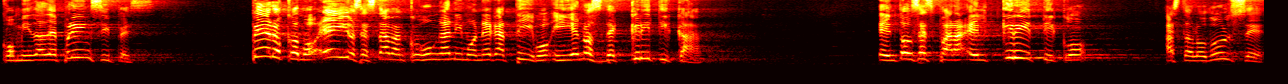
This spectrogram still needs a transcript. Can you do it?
comida de príncipes. Pero como ellos estaban con un ánimo negativo y llenos de crítica, entonces para el crítico hasta lo dulce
